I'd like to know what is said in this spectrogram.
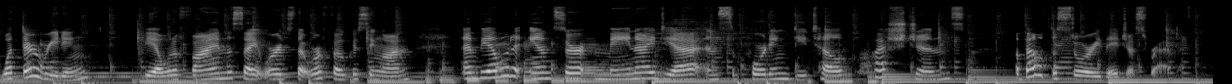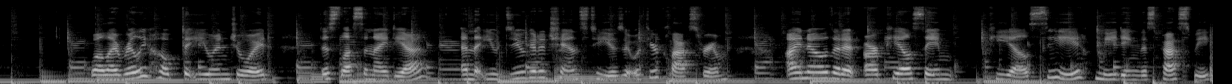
what they're reading, be able to find the sight words that we're focusing on, and be able to answer main idea and supporting detail questions about the story they just read. Well, I really hope that you enjoyed this lesson idea and that you do get a chance to use it with your classroom. I know that at our PLC, PLC meeting this past week,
